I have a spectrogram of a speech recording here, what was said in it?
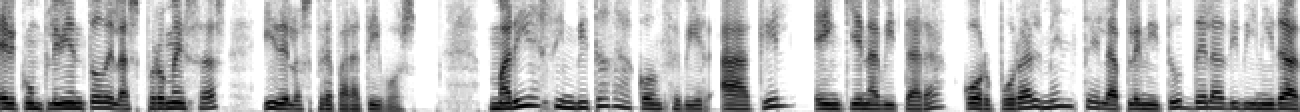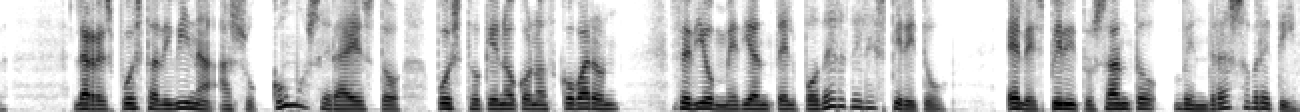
el cumplimiento de las promesas y de los preparativos. María es invitada a concebir a aquel en quien habitará corporalmente la plenitud de la divinidad. La respuesta divina a su ¿cómo será esto? puesto que no conozco varón, se dio mediante el poder del Espíritu. El Espíritu Santo vendrá sobre ti.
